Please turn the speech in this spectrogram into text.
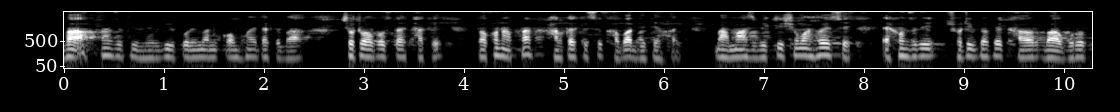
বা আপনার যদি মুরগির পরিমাণ কম হয়ে থাকে বা ছোট অবস্থায় থাকে, তখন আপনার হালকা কিছু খাবার দিতে হয়। বা মাছ বিক্রির সময় হয়েছে, এখন যদি সঠিকভাবে খাওয়ার বা গ্রোথ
